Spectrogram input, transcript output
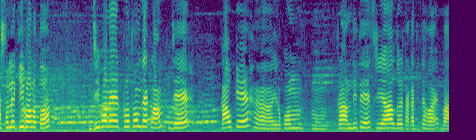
আসলে কি বলতো, জীবনে প্রথম দেখলাম যে কাউকে এরকম ত্রাণ দিতে, সিরিয়াল ধরে টাকা দিতে হয় বা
